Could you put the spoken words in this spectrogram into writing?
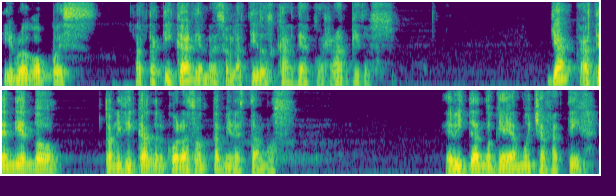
y luego pues la taquicardia, ¿no? Esos latidos cardíacos rápidos. Ya atendiendo, tonificando el corazón, también estamos evitando que haya mucha fatiga,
